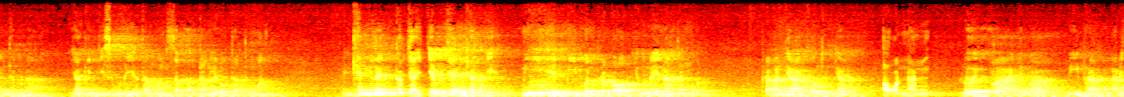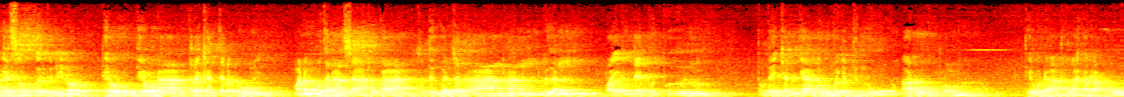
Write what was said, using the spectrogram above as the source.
เป็นธรรมดายังกินจิสมุทัยธรรมังสัพพันตังนิโรธธรรมันแค่นี้แหละเข้าใจแจ่มแจ้งชัดเจนมีเหตุมีผลประกอบอยู่ในนั้นทั้งหมด พระัญญาโกนทัญญาตอนนั้นเลยกลายเป็นว่ามีพระอริยสงฆ์เกิดขึ้นในโลกเทวเทวนาตระชั้นตระภูมิมนโมทนาสาธุการ สะเทือนสะท้านลั่นเลื่อน ไปตั้งแต่พื้นพื้นตั้งแต่ชั้นยาตุไปจนถึงนู้อารมณ์พรมเทวดาทั้งหลายก็รับรู้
